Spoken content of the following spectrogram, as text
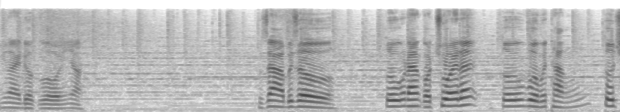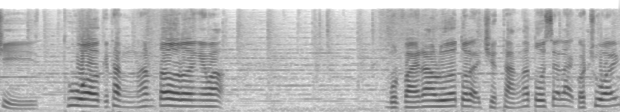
Như này được rồi nhỉ? Thực ra bây giờ Tôi cũng đang có chuối đấy. Tôi vừa mới thắng. Tôi chỉ thua cái thằng Hunter thôi anh em ạ. Một vài round nữa tôi lại chiến thắng Tôi sẽ lại có chuối.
